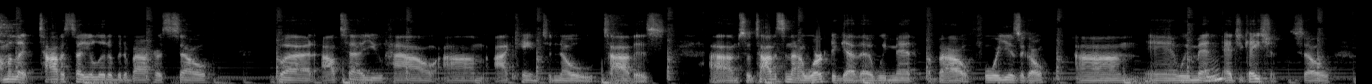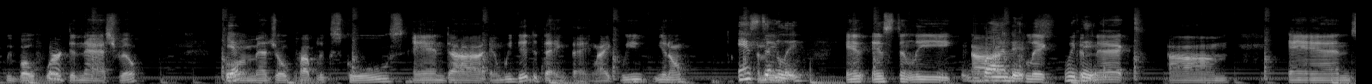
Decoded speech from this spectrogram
I'm gonna let Tavis tell you a little bit about herself, but I'll tell you how um, I came to know Tavis. Um, so Tavis and I worked together. We met about four years ago, um, and we met in education. So we both worked in Nashville Yeah. Metro Public Schools, and uh, and we did the dang thing. Like we, you know, Instantly. in, instantly uh, Bonded. click, We did. connect, um, and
